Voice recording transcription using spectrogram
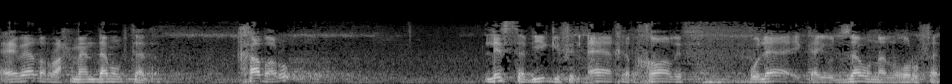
عباد الرحمن ده مبتدأ. خبره لسه بيجي في الآخر خالص. أولئك يجزون الغرفة.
